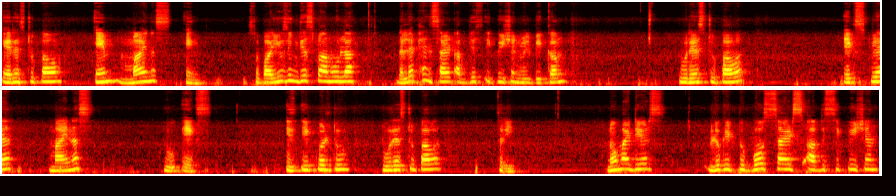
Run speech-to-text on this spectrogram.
a raised to power m minus n. So by using this formula, the left hand side of this equation will become 2 raised to power x square minus 2x is equal to 2 raised to power 3. Now my dears, look it to both sides of this equation.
